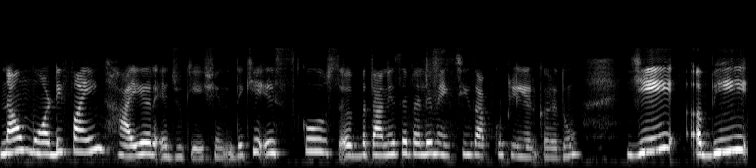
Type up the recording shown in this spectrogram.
नाउ मॉडिफाइंग हायर एजुकेशन देखिए, इसको बताने से पहले मैं एक चीज़ आपको क्लियर कर दूँ। ये अभी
